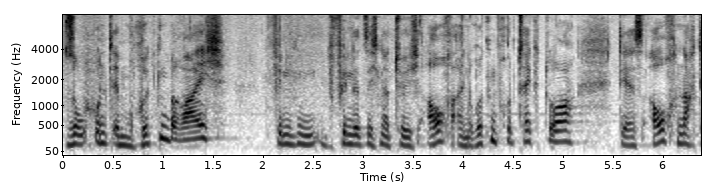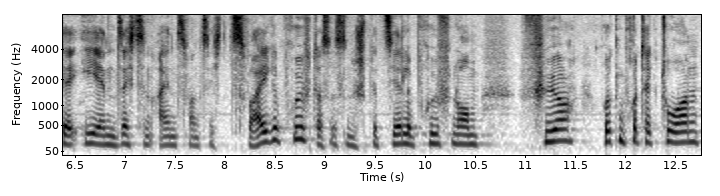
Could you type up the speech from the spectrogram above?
So, und im Rückenbereich finden, befindet sich natürlich auch ein Rückenprotektor. Der ist auch nach der EN 16212 geprüft. Das ist eine spezielle Prüfnorm für Rückenprotektoren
